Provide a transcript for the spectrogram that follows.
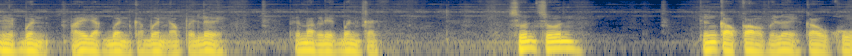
เรียกเบิ้ลไปอยากเบิ้ลกับเบิ้ลเอาไปเลยเพื่อมักเรียกเบิ้ลกันศูนย์ศูนย์ถึงเก่าเก่าไปเลย เก่าคู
